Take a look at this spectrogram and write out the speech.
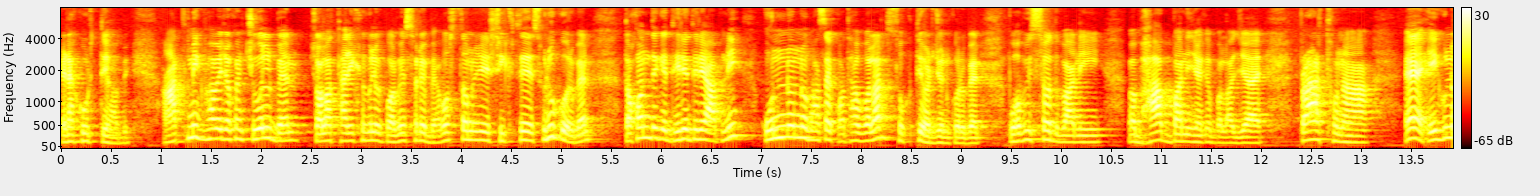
এটা করতে হবে। আত্মিকভাবে যখন চলবেন, চলার তারিখগুলো পরমেশ্বরের ব্যবস্থা অনুযায়ী শিখতে শুরু করবেন, তখন থেকে ধীরে ধীরে আপনি অন্য অন্য ভাষায় কথা বলার শক্তি অর্জন করবেন। ভবিষ্যৎবাণী বা ভাববাণী যাকে বলা যায়, প্রার্থনা হ্যাঁ এগুলো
